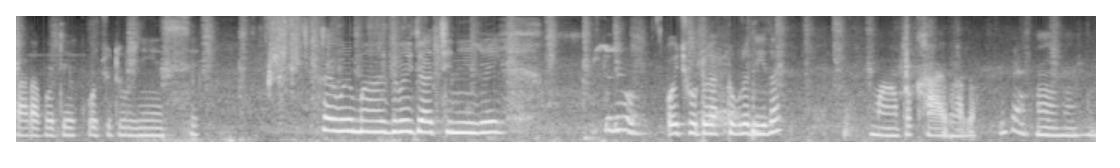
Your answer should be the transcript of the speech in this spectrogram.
দাদা কোথায় কচু তুলে নিয়ে এসছে। এবার মাছ ধরে যাচ্ছি নিয়ে যাই। ওই ছোটো এক টুকরো দিয়ে দাও। মা তো খায় ভালো। হুম হুম হুম।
